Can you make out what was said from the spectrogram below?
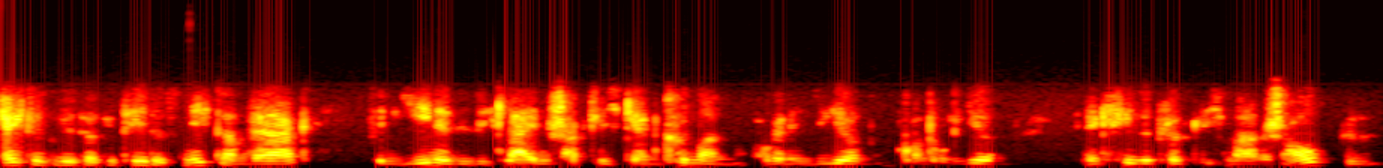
Echte Solidarität ist nicht am Werk, wenn jene, die sich leidenschaftlich gern kümmern, organisieren und kontrollieren, in der Krise plötzlich manisch aufblühen,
